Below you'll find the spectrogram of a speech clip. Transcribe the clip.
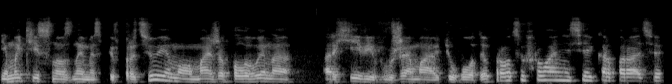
і ми тісно з ними співпрацюємо. Майже половина архівів вже мають угоди про оцифрування цієї корпорації,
